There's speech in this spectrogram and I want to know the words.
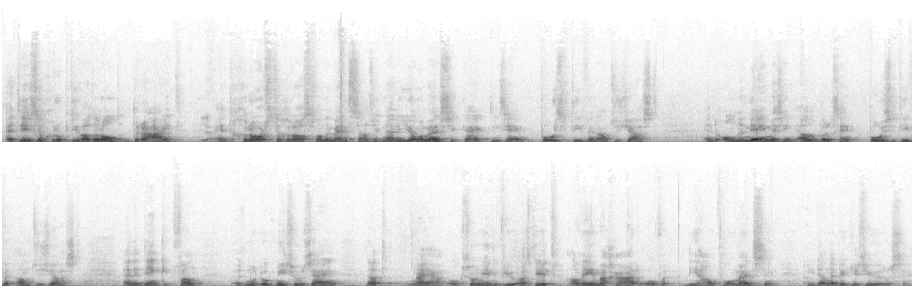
het is een groep die wat ronddraait. Ja. En het grootste gros van de mensen, als ik naar de jonge mensen kijk, die zijn positief en enthousiast. En de ondernemers in Elburg zijn positief en enthousiast. En dan denk ik van, het moet ook niet zo zijn dat, nou ja, ook zo'n interview als dit alleen maar gaat over die handvol mensen die dan een beetje zuurig zijn.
